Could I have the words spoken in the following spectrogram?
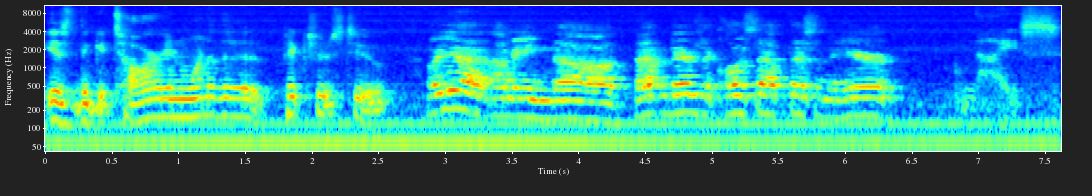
Is the guitar in one of the pictures too? Oh yeah, I mean, uh, that there's a close up, this and here. Nice.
